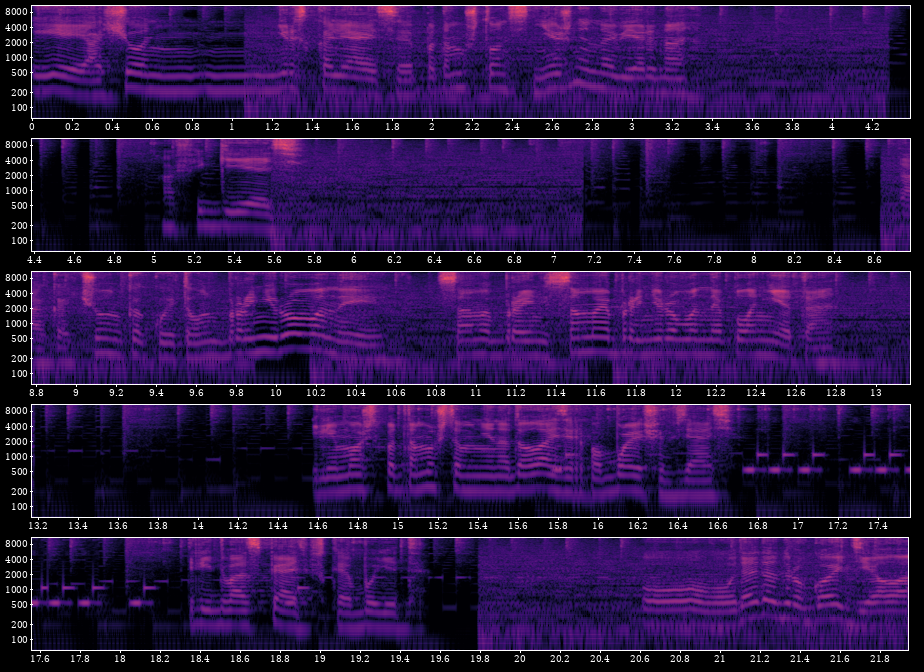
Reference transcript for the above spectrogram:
Эй, а чё он не раскаляется? Потому что он снежный, наверное. Офигеть. Так, а чё он какой-то? Он бронированный? Самая, брони... Самая бронированная планета. Или может потому, что мне надо лазер побольше взять? 3.25 пускай будет. О, вот это другое дело.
